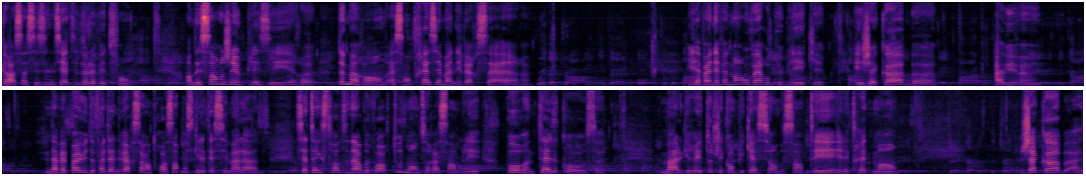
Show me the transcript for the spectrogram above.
grâce à ses initiatives de levée de fonds. En décembre, j'ai eu le plaisir de me rendre à son 13e anniversaire. Il y avait un événement ouvert au public et Jacob a eu un n'avait pas eu de fête d'anniversaire en trois ans parce qu'il était si malade. C'est extraordinaire de voir tout le monde se rassembler pour une telle cause. Malgré toutes les complications de santé et les traitements, Jacob, à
